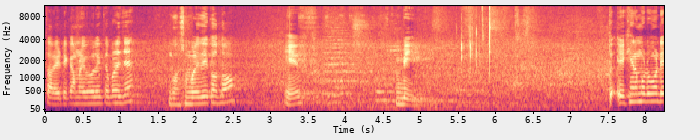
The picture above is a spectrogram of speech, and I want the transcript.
তাহলে এটাকে আমরা এভাবে লিখতে পারি যে ঘর্ষণ বলের দিকে কত? এফ বি তো এখানে মোটামুটি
